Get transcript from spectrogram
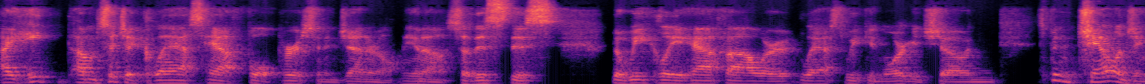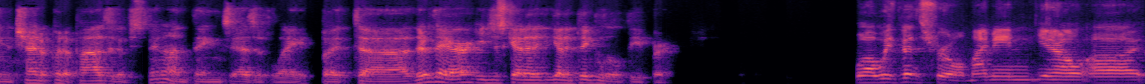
I hate. I'm such a glass half full person in general. You know, so this this the weekly half hour last week in mortgage show. And it's been challenging to try to put a positive spin on things as of late but uh, they're there. You just gotta you gotta dig a little deeper. Well we've been through them i mean you know uh,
